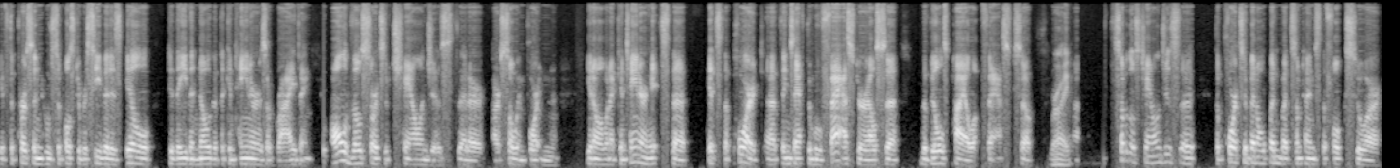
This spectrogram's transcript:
if the person who's supposed to receive it is ill, do they even know that the container is arriving? All of those sorts of challenges that are, are so important you know, when a container hits the hits the port, uh, things have to move fast, or else uh, the bills pile up fast. So, right, uh, some of those challenges, uh, the ports have been open, but sometimes the folks who are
